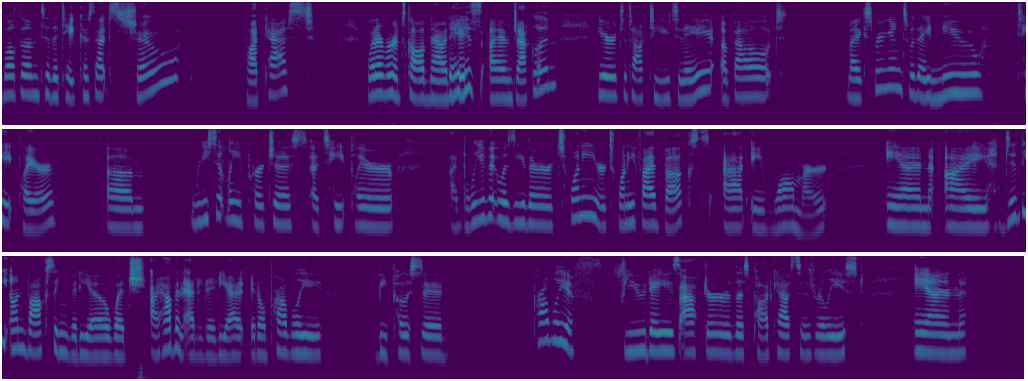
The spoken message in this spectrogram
Welcome to the Tape Cassettes Show podcast, whatever it's called nowadays. I am Jacqueline, here to talk to you today about my experience with a new tape player. Um, recently purchased a tape player. I believe it was either 20 or 25 bucks at a Walmart. And I did the unboxing video, which I haven't edited yet. It'll probably be posted probably a f- few days after this podcast is released. And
